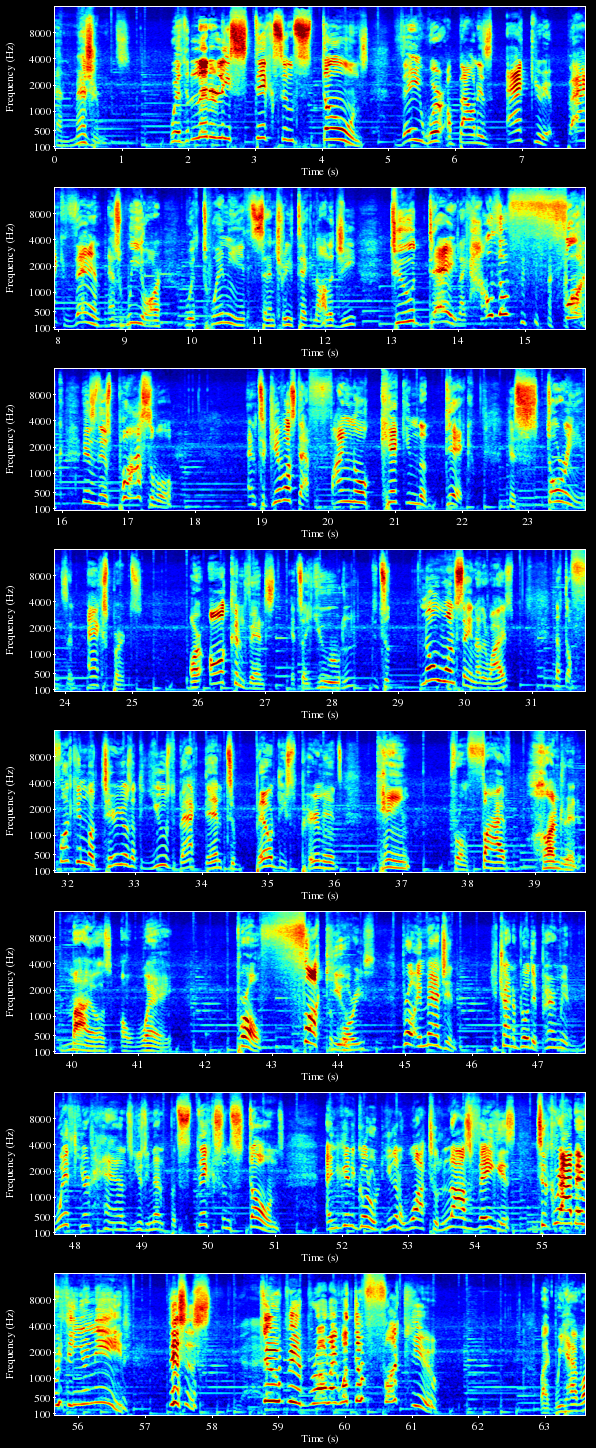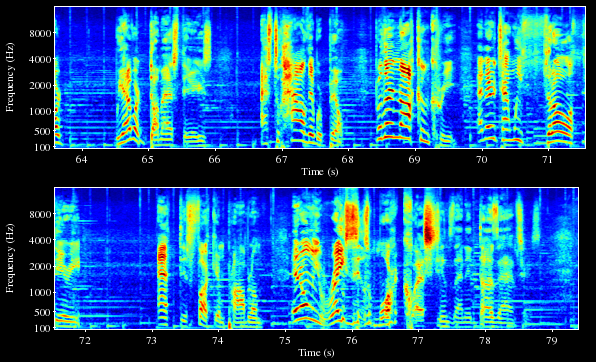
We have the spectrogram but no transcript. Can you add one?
and measurements with literally sticks and stones. They were about as accurate back then as we are with 20th century technology today. Like, how the fuck is this possible? And to give us that final kick in the dick, historians and experts are all convinced it's a you it's a no one saying otherwise that the fucking materials that they used back then to build these pyramids came from 500 miles away. Bro, fuck you. Quarries. Bro, imagine you're trying to build a pyramid with your hands using nothing but sticks and stones. And you're gonna go to you're gonna walk to Las Vegas to grab everything you need. This is stupid, bro. Like what the fuck you? Like we have our we have our dumbass theories as to how they were built, but they're not concrete. And every time we throw a theory at this fucking problem, it only raises more questions than it does answers.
